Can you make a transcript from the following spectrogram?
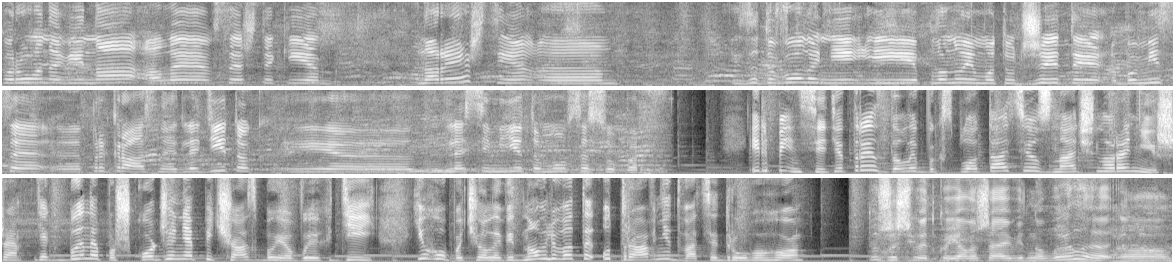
корона, війна, але все ж таки нарешті е, і задоволені і плануємо тут жити, бо місце е, прекрасне для діток і е, для сім'ї, тому все супер. Ірпінь Сіті 3 здали б в експлуатацію значно раніше, якби не пошкодження під час бойових дій. Його почали відновлювати у травні 22-го. Дуже швидко, я вважаю, відновили. Е,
